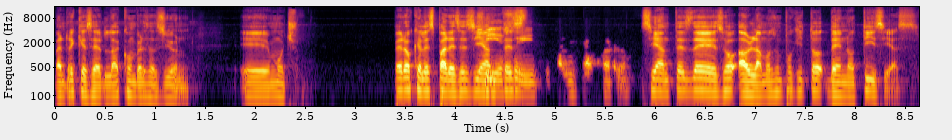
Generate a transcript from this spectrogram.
a enriquecer la conversación eh, mucho. Pero ¿qué les parece si antes, si antes de eso hablamos un poquito de noticias?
